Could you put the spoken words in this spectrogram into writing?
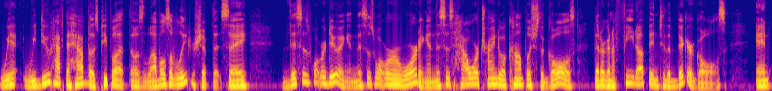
we we do have to have those people at those levels of leadership that say this is what we're doing and this is what we're rewarding and this is how we're trying to accomplish the goals that are going to feed up into the bigger goals and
